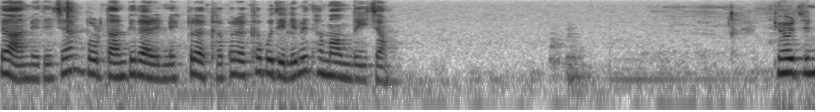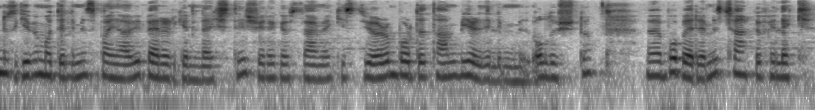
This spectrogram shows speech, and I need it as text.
devam edeceğim. Buradan birer ilmek bıraka bıraka bu dilimi tamamlayacağım. Gördüğünüz gibi modelimiz bayağı bir belirginleşti. Şöyle göstermek istiyorum. Burada tam bir dilimimiz oluştu. Ee, Bu beremiz çarkı felek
